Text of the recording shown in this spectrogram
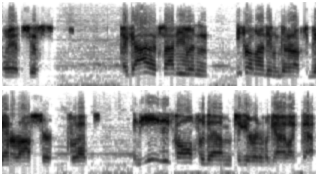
It's just a guy that's not even he's probably not even good enough to be on a roster. So that's an easy call for them to get rid of a guy like that.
